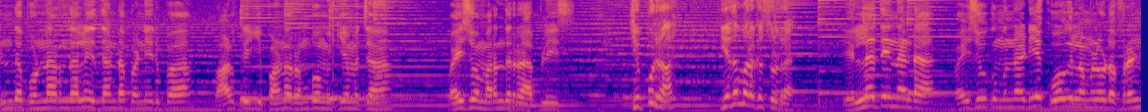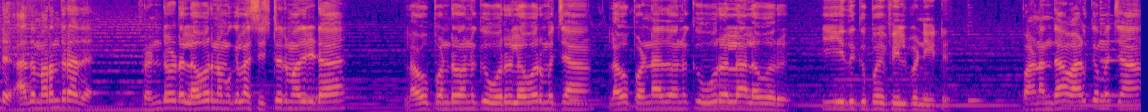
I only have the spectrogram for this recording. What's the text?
எந்த பொண்ணா இருந்தாலும் இதாண்டா பண்ணியிருப்பா வாழ்க்கைக்கு பணம் ரொம்ப முக்கியம் மச்சான். வயசுவை மறந்துடுறா ப்ளீஸ் எப்படிடா எதை மறக்க சொல்ற? எல்லாத்தையும் தான்டா. வயசுக்கு முன்னாடியே கோகுல் நம்மளோட ஃப்ரெண்டு அதை மறந்துடாத ஃப்ரெண்டோட லவர் நமக்கெல்லாம் சிஸ்டர் மாதிரிடா. லவ் பண்ணுறவனுக்கு ஒரு லவ்வர் மச்சான். லவ் பண்ணாதவனுக்கு ஊரெல்லாம் லவ்வர் இதுக்கு போய் ஃபீல் பண்ணிக்கிட்டு? பணம் தான் வாழ்க்கை மச்சான்.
